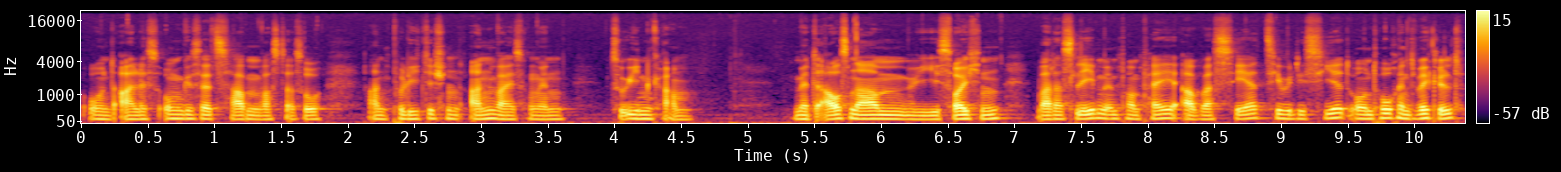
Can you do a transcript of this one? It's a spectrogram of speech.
und alles umgesetzt haben, was da so an politischen Anweisungen zu ihnen kam. Mit Ausnahmen wie solchen war das Leben in Pompeji aber sehr zivilisiert und hochentwickelt,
